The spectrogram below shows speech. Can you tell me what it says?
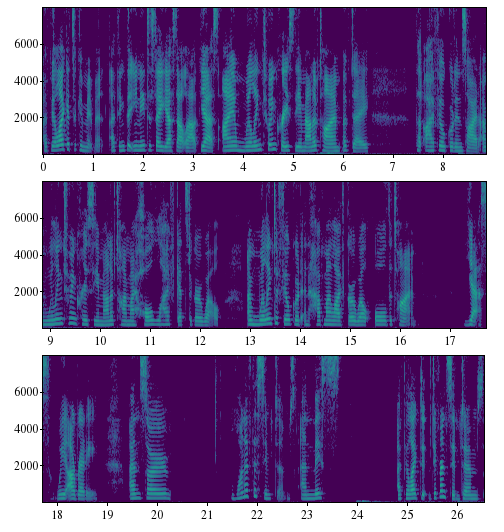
I feel like it's a commitment. I think that you need to say yes out loud. Yes, I am willing to increase the amount of time of day that I feel good inside. I'm willing to increase the amount of time my whole life gets to go well. I'm willing to feel good and have my life go well all the time. Yes, we are ready. And so, one of the symptoms, and this, I feel like d- different symptoms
